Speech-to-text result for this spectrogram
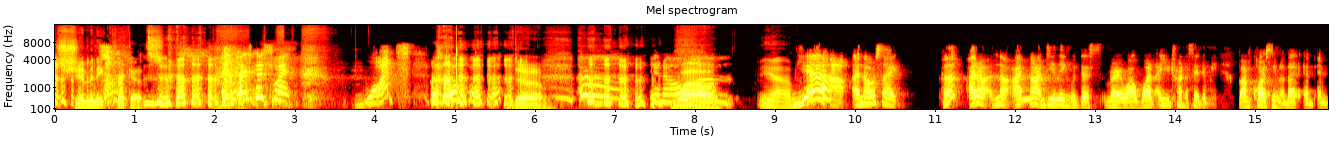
Jiminy crickets. I just went, "What?" Damn. you know? Wow. Um, yeah. Yeah. And I was like, huh? I don't know. I'm not dealing with this very well. What are you trying to say to me? But of course, you know, that and, and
